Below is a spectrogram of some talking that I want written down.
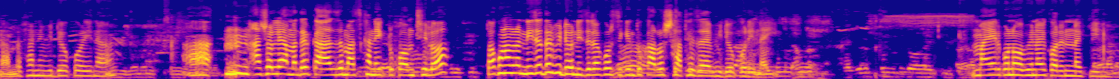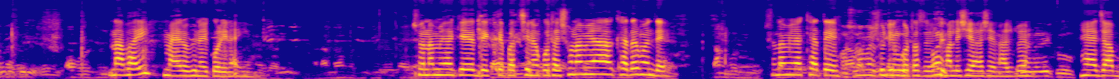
না, আমরা ফানি ভিডিও করি না। আসলে আমাদের কাজ মাঝখানে একটু কম ছিল। তখন আমরা নিজেদের ভিডিও নিজেরা করছি, কিন্তু কারোর সাথে যায় ভিডিও করি নাই। মায়ের কোনো অভিনয় করেন নাকি? না ভাই, মায়ের অভিনয় করি নাই। সোনামিয়াকে দেখতে পাচ্ছি না কোথায়? সোনামিয়া খ্যাতের মধ্যে? সোনামিয়া খ্যাতে শুটিং করতেছে মালয়েশিয়া আসেন আসবেন। হ্যাঁ যাব।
